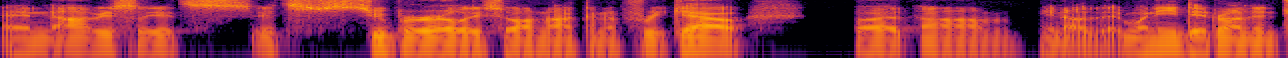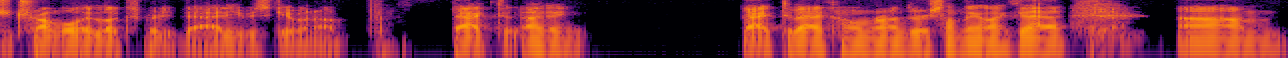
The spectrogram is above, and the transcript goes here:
and obviously it's it's super early, so I'm not gonna freak out. But um, you know, when he did run into trouble, it looks pretty bad. He was giving up back to I think back to back home runs or something like that. Yeah. Um,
